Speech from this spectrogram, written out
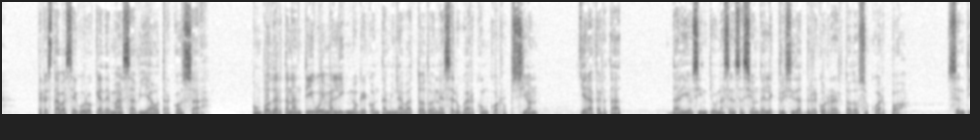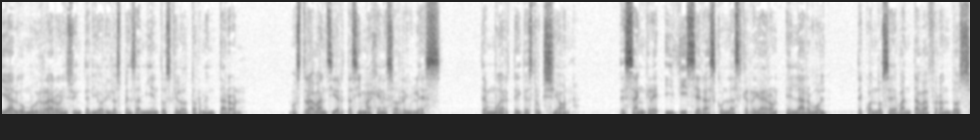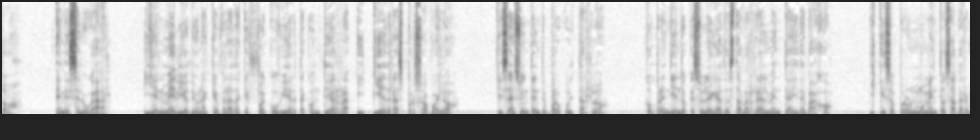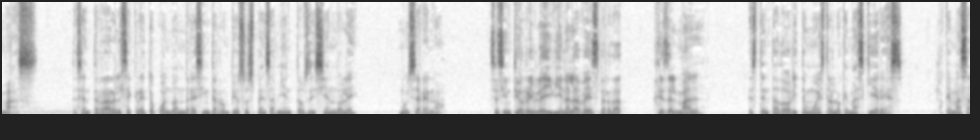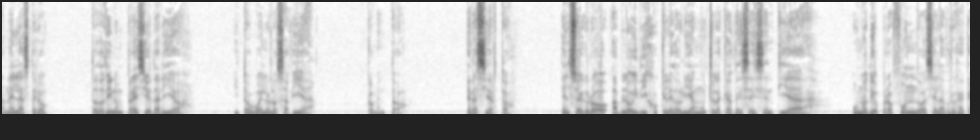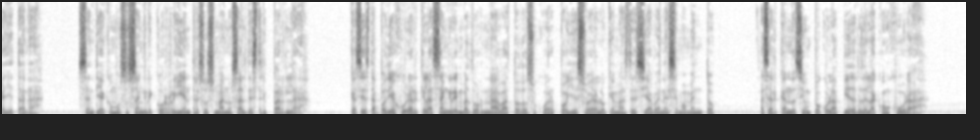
pero estaba seguro que además había otra cosa. Un poder tan antiguo y maligno que contaminaba todo en ese lugar con corrupción, y era verdad. Darío sintió una sensación de electricidad recorrer todo su cuerpo. Sentía algo muy raro en su interior y los pensamientos que lo atormentaron mostraban ciertas imágenes horribles, de muerte y destrucción de sangre y vísceras con las que regaron el árbol de cuando se levantaba frondoso en ese lugar, y en medio de una quebrada que fue cubierta con tierra y piedras por su abuelo, quizá en su intento por ocultarlo, comprendiendo que su legado estaba realmente ahí debajo, y quiso por un momento saber más, desenterrar el secreto cuando Andrés interrumpió sus pensamientos diciéndole, muy sereno, se siente horrible y bien a la vez, ¿verdad? es del mal. Es tentador y te muestra lo que más quieres, lo que más anhelas, pero todo tiene un precio, Darío. Y tu abuelo lo sabía, comentó. Era cierto. El suegro habló y dijo que le dolía mucho la cabeza y sentía un odio profundo hacia la bruja Cayetana. Sentía como su sangre corría entre sus manos al destriparla. Casi hasta podía jurar que la sangre embadurnaba todo su cuerpo y eso era lo que más deseaba en ese momento, acercándose un poco la piedra de la conjura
